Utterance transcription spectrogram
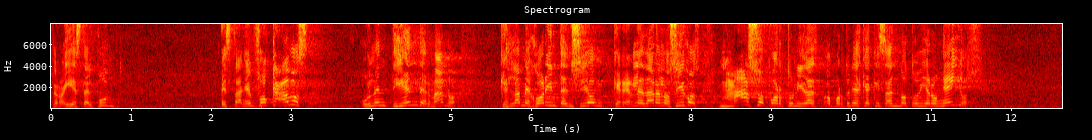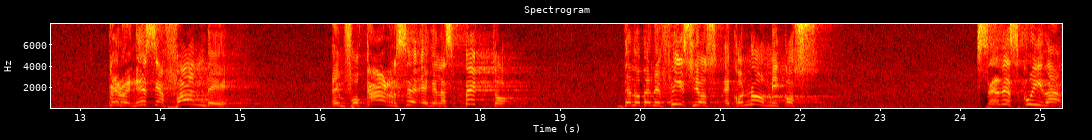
Pero ahí está el punto. Están enfocados. Uno entiende, hermano, que es la mejor intención quererle dar a los hijos más oportunidades, oportunidades que quizás no tuvieron ellos. Pero en ese afán de enfocarse en el aspecto de los beneficios económicos, se descuida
